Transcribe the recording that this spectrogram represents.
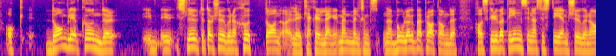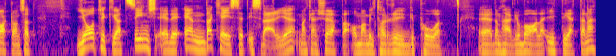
och de blev kunder i slutet av 2017, eller kanske längre, men liksom när bolaget började prata om det, har skruvat in sina system 2018. Så att jag tycker att Sinch är det enda caset i Sverige man kan köpa om man vill ta rygg på eh, de här globala it-jättarna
